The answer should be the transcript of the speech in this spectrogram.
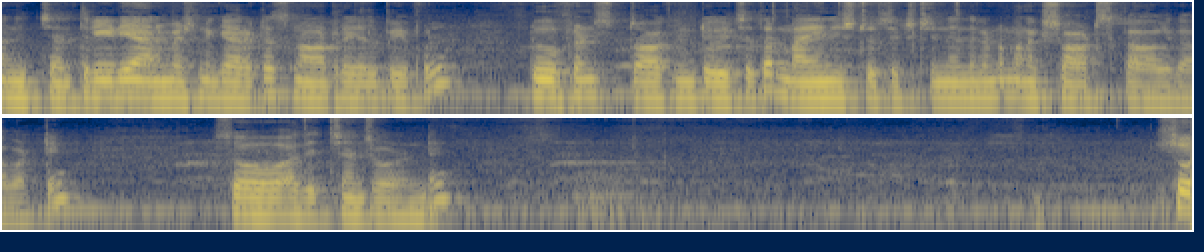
అని ఇచ్చాను three D animation characters not real people two friends talking to each other nine is to sixteen ఎందుకంటే మనకు షార్ట్స్ కావాలి కాబట్టి. సో అది ఇచ్చాను చూడండి. సో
